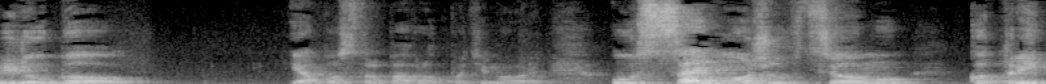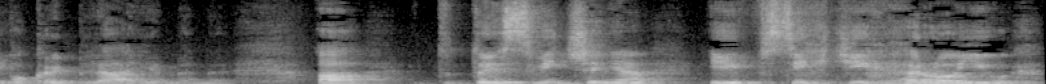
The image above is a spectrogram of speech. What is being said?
любов. І апостол Павло потім говорить: усе можу в цьому, котрий покріпляє мене. А то є свідчення і всіх тих героїв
